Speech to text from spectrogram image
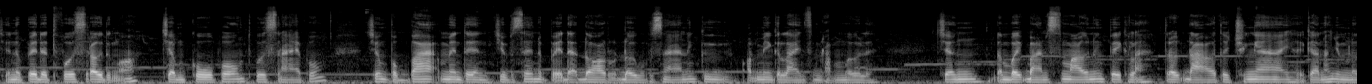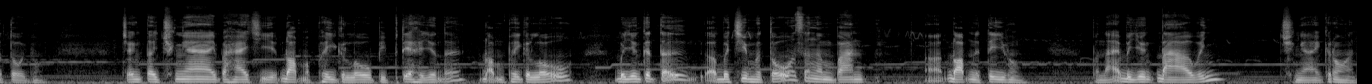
ជានៅពេលដែលធ្វើស្រូវទាំងអស់ចំគោផងធ្វើស្រែផងចឹងពិបាកមែនទែនជាពិសេសនៅពេលដែលដល់រដូវវស្សាហ្នឹងគឺអត់មានកន្លែងសម្រាប់មើលទេ ចឹងដើម្បីបានស្មៅនឹងពេលខ្លះត្រូវដើរទៅឆ្ងាយហើយកាលនោះខ្ញុំនៅតូចផងចឹងទៅឆ្ងាយប្រហែលជា10 20គីឡូពីផ្ទះហើយចឹងទៅ10 20គីឡូបើយើងគិតទៅបើជិះម៉ូតូសឹងតែបាន10នាទីផងប៉ុន្តែបើយើងដើរវិញឆ្ងាយគ្រាន់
